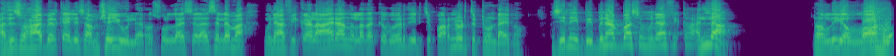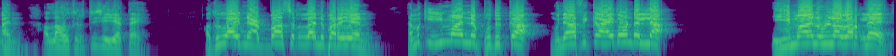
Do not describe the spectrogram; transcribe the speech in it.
അത് സുഹാബികൾക്ക് അതിൽ സംശയവുമില്ല. റസൂൽ അലൈഹി സ്വലാഹു വല്ലമ മുനാഫിക്കുകൾ ആരാന്നുള്ളതൊക്കെ വേർതിരിച്ച് പറഞ്ഞു കൊടുത്തിട്ടുണ്ടായിരുന്നു പക്ഷേ ബിബിൻ അബ്ബാസ് മുനാഫിക്ക അല്ല. റലി അള്ളാഹു അൻ. അള്ളാഹു തൃപ്തി ചെയ്യട്ടെ. അബ്ദുല്ലാഹിബിൻ അബ്ബാസ് റല്ലാന്ന് പറയാൻ നമുക്ക് ഈമാനെ പുതുക്ക. മുനാഫിക്ക ആയതുകൊണ്ടല്ല ഈമാൻ ഉള്ളവർ അല്ലെ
